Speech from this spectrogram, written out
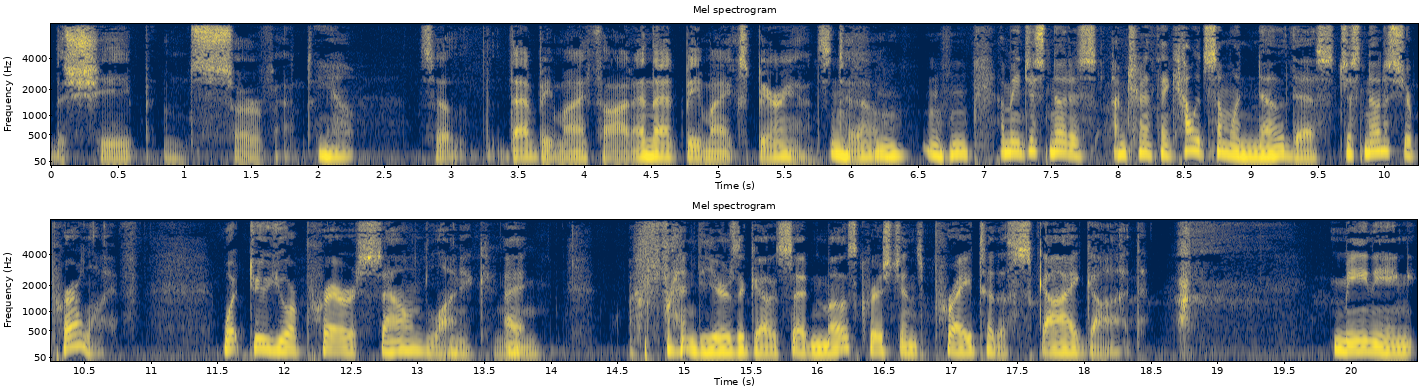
the sheep, and servant. Yeah. So that'd be my thought, and that'd be my experience too. hmm I mean, just notice. I'm trying to think. How would someone know this? Just notice your prayer life. What do your prayers sound like? I, a friend years ago said most Christians pray to the sky god, meaning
